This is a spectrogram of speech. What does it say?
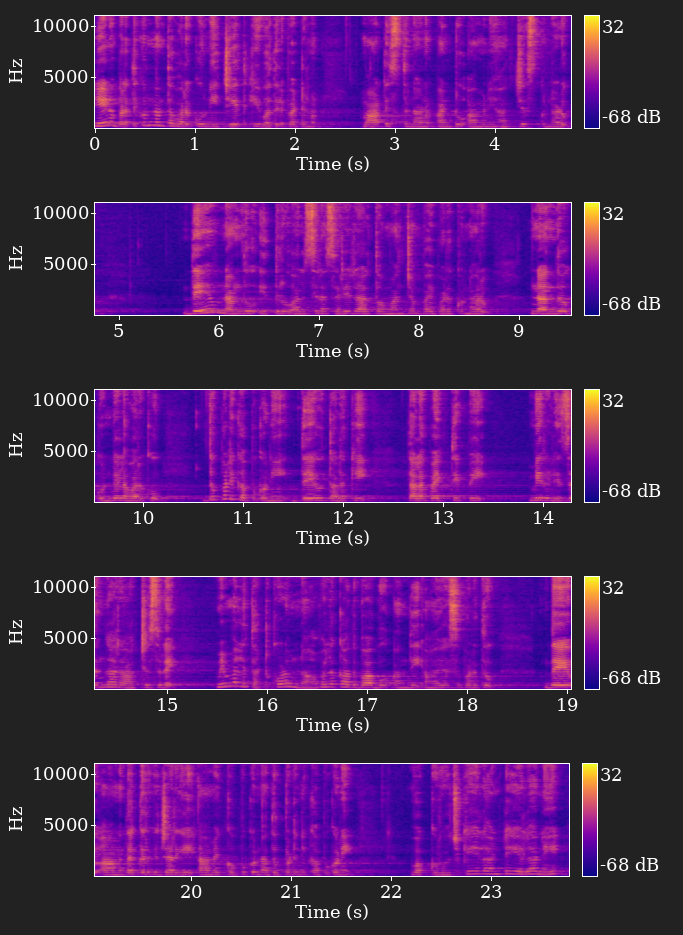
నేను బ్రతికున్నంత వరకు నీ చేతికి వదిలిపెట్టను మాటిస్తున్నాను అంటూ ఆమెని హక్ చేసుకున్నాడు. దేవ్ నందు ఇద్దరు అలసిన శరీరాలతో మంచంపై పడుకున్నారు. నందు గుండెల వరకు దుప్పటి కప్పుకొని దేవ్ తలకి తలపైకి తిప్పి మీరు నిజంగా రాక్షసుడే మిమ్మల్ని తట్టుకోవడం నా వల్ల కాదు బాబు అంది ఆయాసపడుతూ. దేవ్ ఆమె దగ్గరికి జరిగి ఆమె కప్పుకున్న దుప్పటిని కప్పుకొని ఒక్కరోజుకే ఇలా అంటే ఎలానే?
